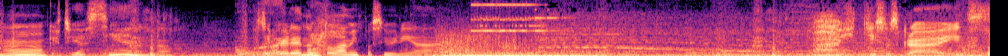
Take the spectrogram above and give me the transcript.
No, ¿qué estoy haciendo? Estoy perdiendo todas mis posibilidades. Ay, Jesus Christ.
